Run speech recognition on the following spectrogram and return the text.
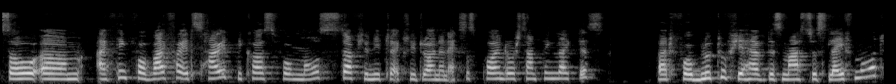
so um, I think for Wi-Fi it's hard because for most stuff you need to actually join an access point or something like this. But for Bluetooth, you have this master slave mode.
